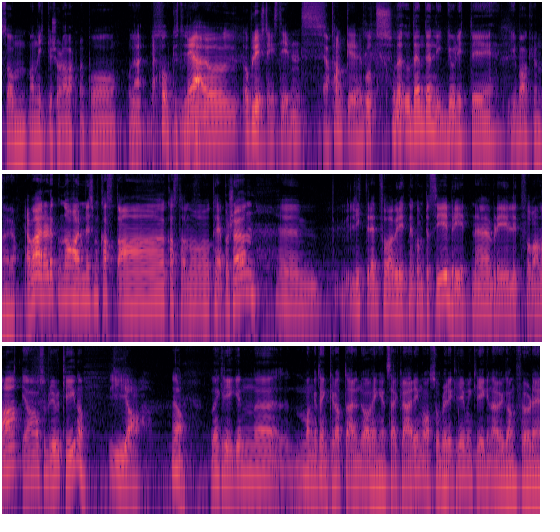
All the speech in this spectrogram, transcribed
som man ikke sjøl har vært med på å Nei. Det er jo opplysningstidens Ja. tankegods. Og den, den, den ligger jo litt i, i bakgrunnen her, ja. Ja, hva er det? Nå har de liksom kasta noe te på sjøen. Eh, litt redd for hva britene kommer til å si. Britene blir litt forbanna. Ja, Og så blir det krig, da. Ja. Ja. Og den krigen eh, Mange tenker at det er en uavhengighetserklæring, og så blir det krig, men krigen er jo i gang før det.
